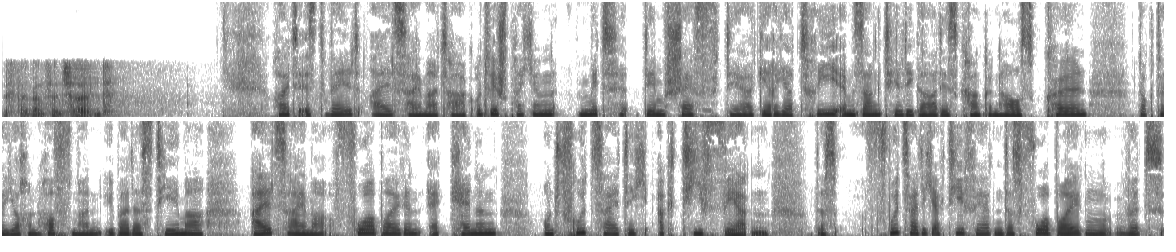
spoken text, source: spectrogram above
ist da ganz entscheidend. Heute ist Welt-Alzheimer-Tag und wir sprechen mit dem Chef der Geriatrie im St. Hildegardis Krankenhaus Köln, Dr. Jochen Hoffmann, über das Thema Alzheimer vorbeugen, erkennen und frühzeitig aktiv werden. Das frühzeitig aktiv werden, das Vorbeugen wird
